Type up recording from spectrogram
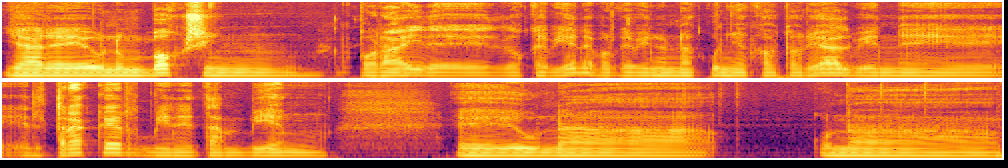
Ya haré un unboxing por ahí de lo que viene, porque viene una cuña ecuatorial, viene el tracker, viene también eh, una una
